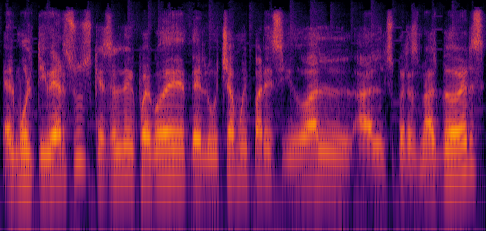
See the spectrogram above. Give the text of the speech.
el Multiversus, que es el de juego de, de lucha muy parecido al, al Super Smash Bros.,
